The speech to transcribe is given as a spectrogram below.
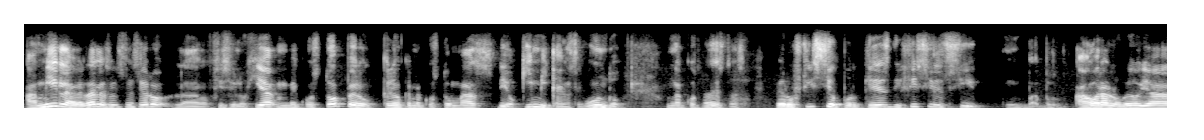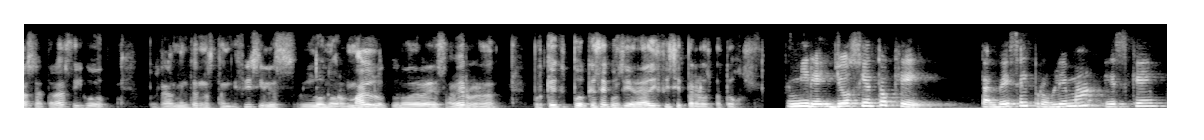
A mí, la verdad, le soy sincero, la fisiología me costó, pero creo que me costó más bioquímica en segundo, una cosa de estas. Pero fisio, ¿por qué es difícil si ahora lo veo ya hacia atrás digo, pues realmente no es tan difícil, es lo normal, lo que uno debe de saber, ¿verdad? ¿Por qué, por qué se considera difícil para los patojos? Mire, yo siento que tal vez el problema es que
